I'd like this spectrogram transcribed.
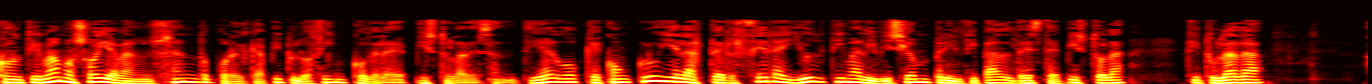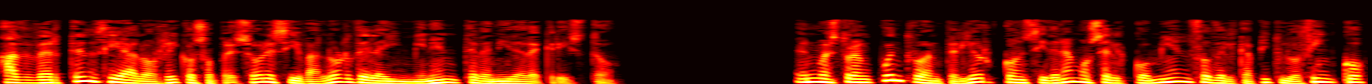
Continuamos hoy avanzando por el capítulo 5 de la epístola de Santiago, que concluye la tercera y última división principal de esta epístola, titulada Advertencia a los ricos opresores y valor de la inminente venida de Cristo. En nuestro encuentro anterior consideramos el comienzo del capítulo 5,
